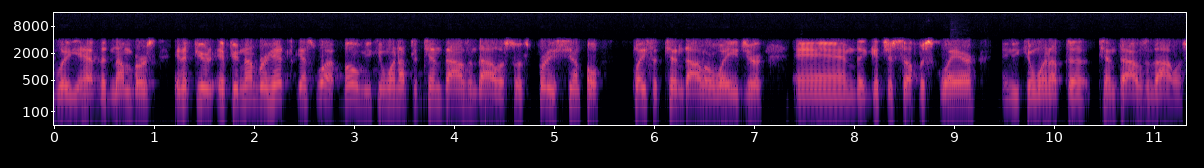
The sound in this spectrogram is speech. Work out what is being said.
where you have the numbers, and if your if your number hits, guess what? Boom, you can win up to ten thousand dollars. So it's pretty simple. Place a ten dollar wager and uh, get yourself a square, and you can win up to ten thousand dollars.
